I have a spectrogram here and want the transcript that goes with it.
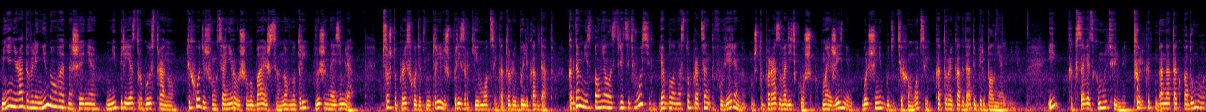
Меня не радовали ни новые отношения, ни переезд в другую страну. Ты ходишь, функционируешь, улыбаешься, но внутри выжженная земля. Все, что происходит внутри, лишь призраки эмоций, которые были когда-то. Когда мне исполнялось 38, я была на 100% уверена, что пора заводить кошек. В моей жизни больше не будет тех эмоций, которые когда-то переполняли меня. И, как в советском мультфильме, только она так подумала,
